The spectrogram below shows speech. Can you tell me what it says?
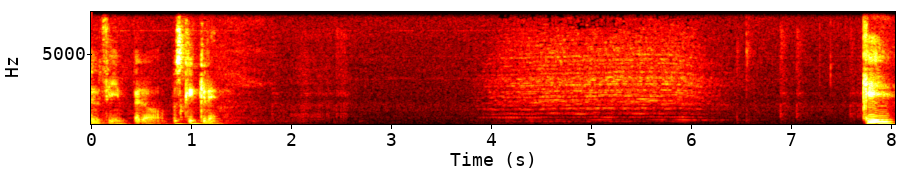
En fin, pero pues ¿qué creen? ¿Qué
